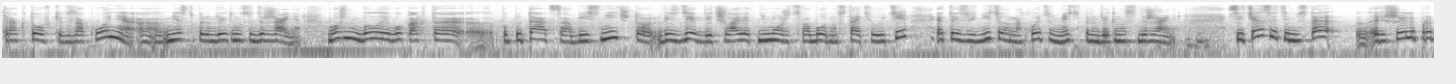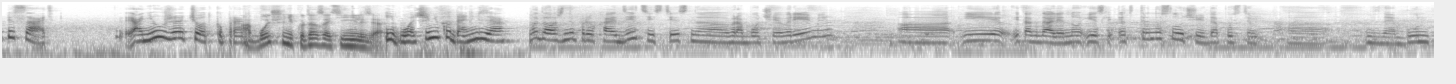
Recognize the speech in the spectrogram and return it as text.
трактовки в законе э, места принудительного содержания. Можно было его как-то э, попытаться объяснить, что везде, где человек не может свободно встать и уйти, это, извините, он находится в месте принудительного содержания. Сейчас эти места э, решили прописать они уже четко прописаны. А больше никуда зайти нельзя? И больше никуда нельзя. Мы должны проходить, естественно, в рабочее время, а, и, и так далее. Но если экстренный случай, допустим, а, не знаю, бунт,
